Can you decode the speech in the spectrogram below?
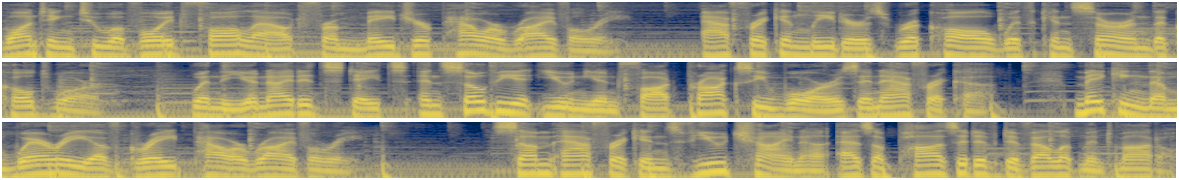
wanting to avoid fallout from major power rivalry. African leaders recall with concern the Cold War, when the United States and Soviet Union fought proxy wars in Africa, making them wary of great power rivalry. Some Africans view China as a positive development model.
